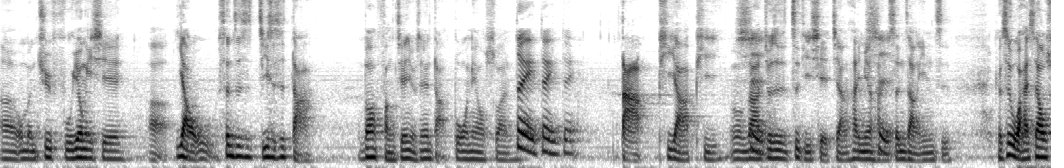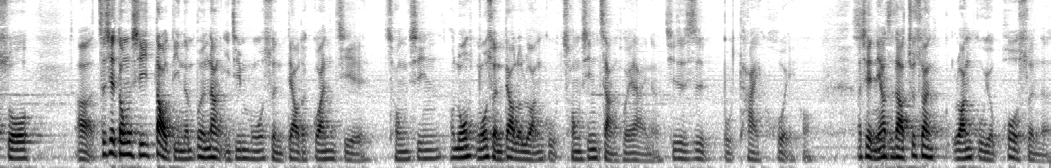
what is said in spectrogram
呃，我们去服用一些呃药物，甚至是即使是打，我不知道坊间有些人打玻尿酸，对对对，打 PRP，我们知道就是自体血浆，它里面含生长因子。可是我还是要说，呃，这些东西到底能不能让已经磨损掉的关节重新磨磨损掉的软骨重新长回来呢？其实是不太会哦。而且你要知道，就算软骨有破损了，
